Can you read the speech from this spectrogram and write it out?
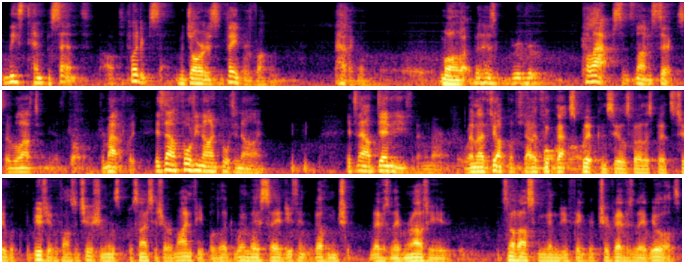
at least ten percent, up to twenty percent, majority is in favour of government having a well, but has re- re- collapsed since '96 over the last ten years, dropped dramatically. It's now 49-49. it's now dead even in America. And I think, government should have I think that split conceals further splits too. But the beauty of the Constitution is precisely to remind people that when they say, "Do you think the government should legislate morality?" it's not asking them, "Do you think it should legislate yours?"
